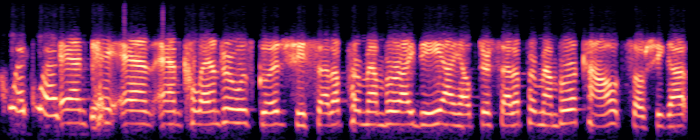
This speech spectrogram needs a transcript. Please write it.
quick question. And and and Calandra was good. She set up her member ID. I helped her set up her member account, so she got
